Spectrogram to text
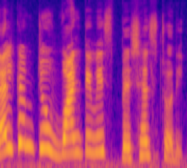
Welcome to one TV special story.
